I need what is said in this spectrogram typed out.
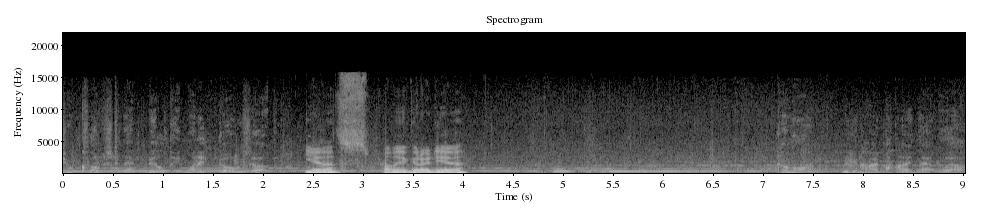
Too close to that building when it goes up. Yeah, that's probably a good idea. Come on. We can hide behind that well.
